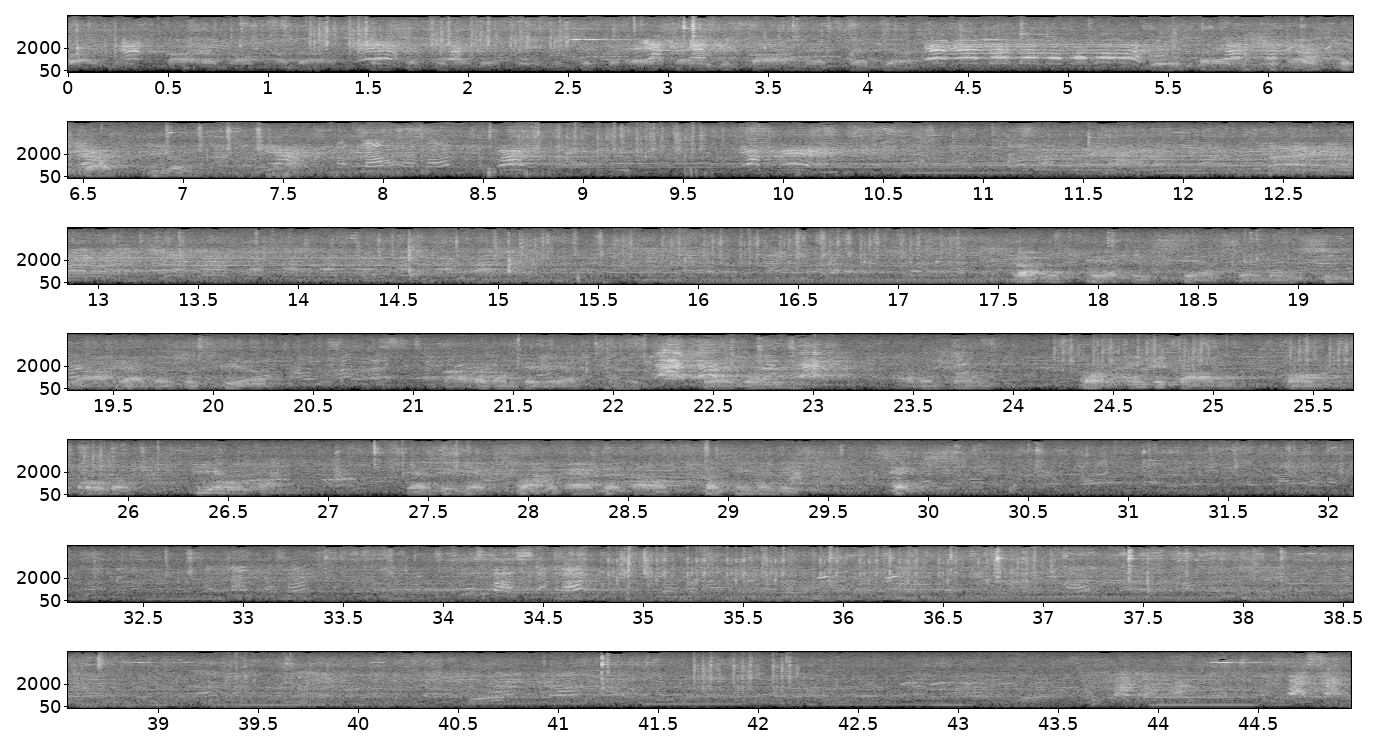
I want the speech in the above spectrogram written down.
Marathon hat er sensationelle Ergebnisse bereits eingefahren. Jetzt wird ja die österreichische Meisterschaft hier. Ja, das Pferd ist sehr, sehr jung. Sieben Jahre alt, also für Marathon bewährt. Sehr jung, aber schon toll eingefahren von Rudolf Vierhofer, der sich jetzt vorbereitet auf das Hindernis six. Passa!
